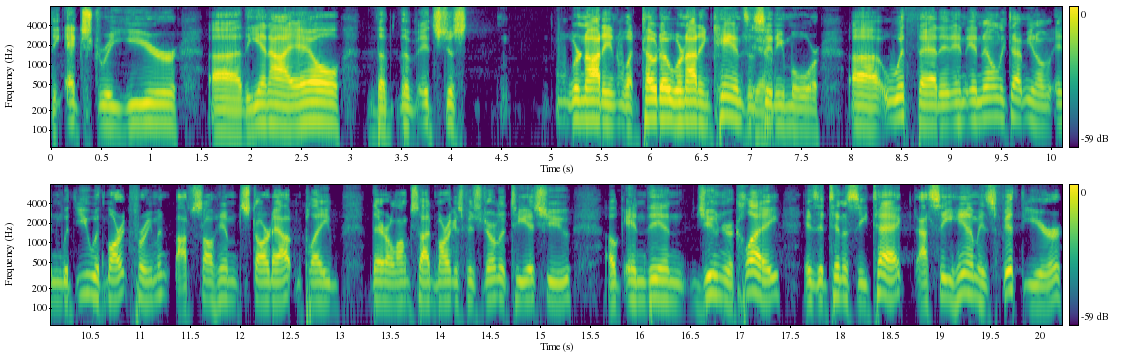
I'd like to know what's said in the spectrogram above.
the extra year, uh, the NIL. The, the It's just, we're not in, what, Toto, we're not in Kansas yeah. anymore. uh, with that. And, and the only time, you know, and with you with Mark Freeman, I saw him start out and play there alongside Marcus Fitzgerald at TSU. Okay, and then Junior Clay is at Tennessee Tech. I see him his fifth year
